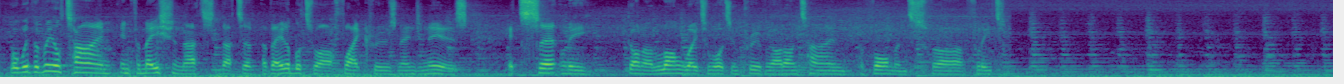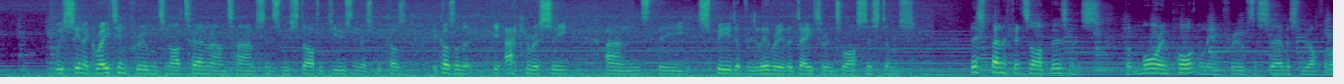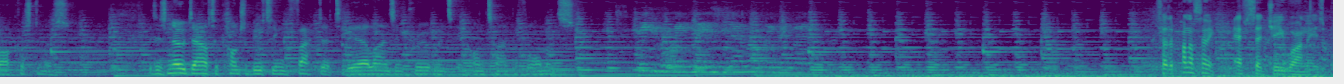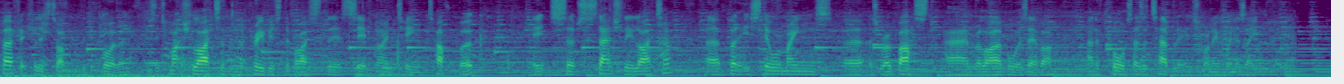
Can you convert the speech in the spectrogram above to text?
But with the real-time information that's, that's available to our flight crews and engineers, it's certainly gone a long way towards improving our on-time performance for our fleet. We've seen a great improvement in our turnaround time since we started using this because, because of the, the accuracy and the speed of the delivery of the data into our systems. This benefits our business, but more importantly improves the service we offer our customers. It is no doubt a contributing factor to the airline's improvement in on-time performance. So the Panasonic FZ-G1 is perfect for this type of deployment because it's much lighter than the previous device, the CF19 Toughbook. It's uh, substantially lighter, uh, but it still remains uh, as robust and reliable as ever. And of course, as a tablet, it's running Windows 8.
